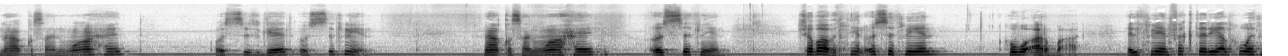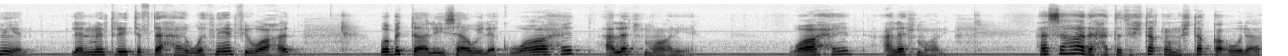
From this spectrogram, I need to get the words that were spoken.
ناقصا واحد أس قد أس اثنين. ناقصا واحد أس اثنين. شباب اثنين أس اثنين هو أربعة. الاثنين فاكتوريال هو اثنين. لأن من تريد تفتحها هو اثنين في واحد وبالتالي يساوي لك واحد على ثمانية. واحد على ثمانية. هسه هذا حتى تشتقه مشتقة أولى.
